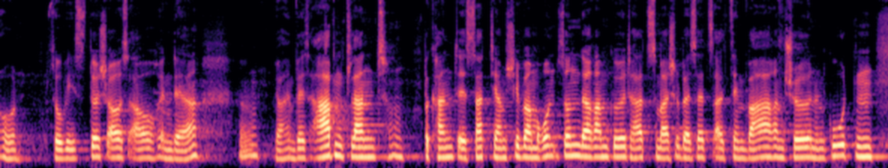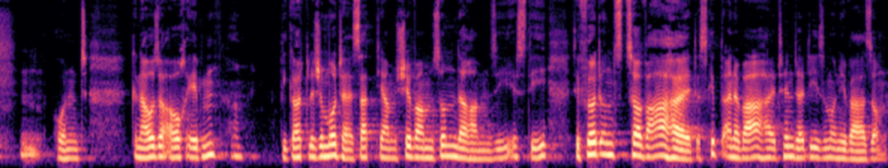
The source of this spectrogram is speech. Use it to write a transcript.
Und so wie es durchaus auch in der, ja, im Abendland bekannt ist. Satyam Shivam Sundaram Goethe hat zum Beispiel übersetzt als dem wahren, schönen, guten und genauso auch eben die göttliche Mutter, Satyam Shivam Sundaram. Sie ist die, sie führt uns zur Wahrheit. Es gibt eine Wahrheit hinter diesem Universum.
